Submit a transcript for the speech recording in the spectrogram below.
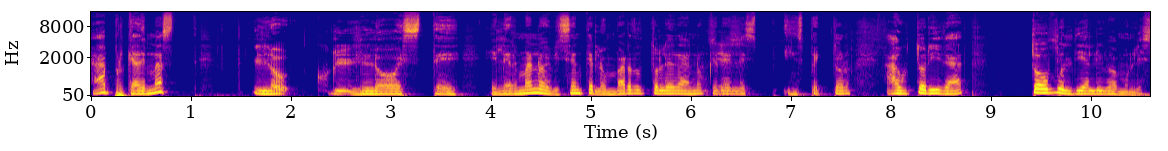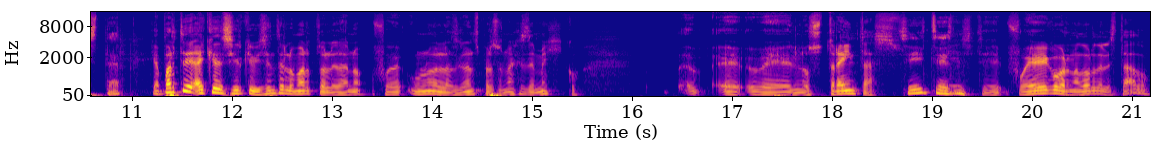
Ah, porque además lo, lo este, el hermano de Vicente Lombardo Toledano, que era el es. inspector autoridad, todo el día lo iba a molestar. Que aparte hay que decir que Vicente Lomar Toledano fue uno de los grandes personajes de México. Eh, eh, en los 30 Sí, este, fue gobernador del estado,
